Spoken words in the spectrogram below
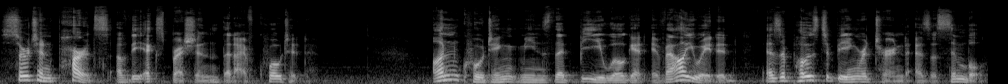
certain parts of the expression that I've quoted. Unquoting means that B will get evaluated as opposed to being returned as a symbol.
